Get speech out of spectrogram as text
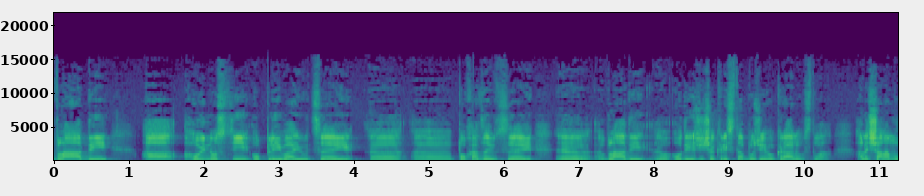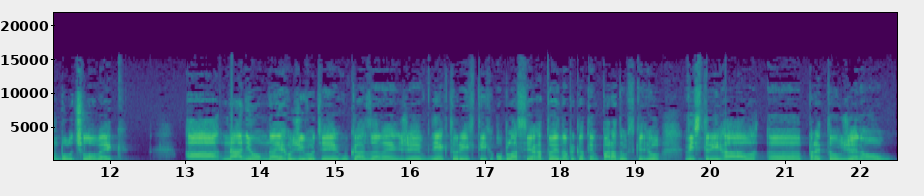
vlády a hojnosti oplývajúcej, pochádzajúcej vlády od Ježíša Krista, Božieho kráľovstva. Ale Šalamún bol človek a na ňom, na jeho živote je ukázané, že v niektorých tých oblastiach, a to je napríklad ten paradox, keď ho vystrihal pred tou ženou,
